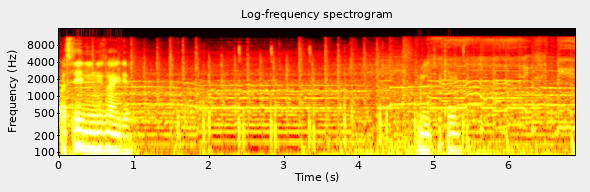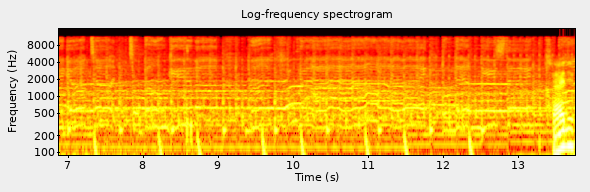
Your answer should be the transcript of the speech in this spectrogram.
Последний не знаю где. Мид, окей. Садик.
